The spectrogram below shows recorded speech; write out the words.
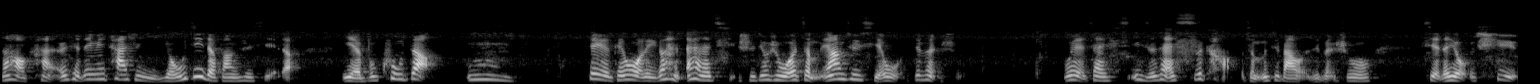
很好看，而且因为他是以游记的方式写的，也不枯燥。嗯，这个给我了一个很大的启示，就是我怎么样去写我这本书。我也在一直在思考，怎么去把我这本书写的有趣，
